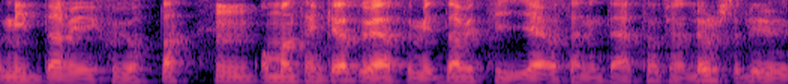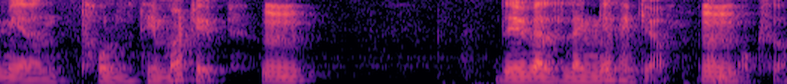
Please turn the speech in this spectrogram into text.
middag vid 7-8. Mm. Om man tänker att du äter middag vid 10 och sen inte äter något förrän lunch, då blir det ju mer än 12 timmar typ. Mm. Det är ju väldigt länge tänker jag. Mm. Också.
